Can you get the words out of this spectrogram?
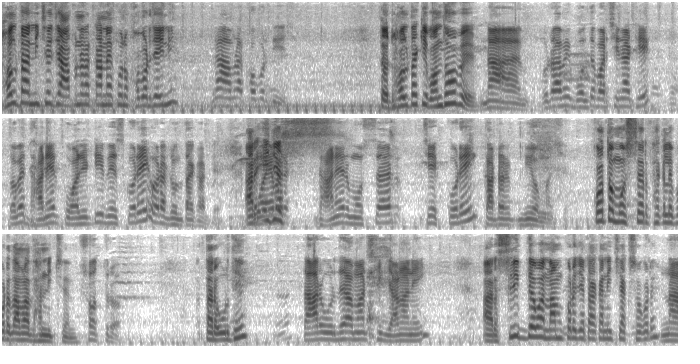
ঢলতা নিচ্ছে যে আপনার কানে কোনো খবর যায়নি? না আমরা খবর দিয়েছি। তো ঢলতা কি বন্ধ হবে? না ওটা আমি বলতে পারছি না ঠিক তবে ধানের কোয়ালিটি বেস করেই ওরা ঢোলতা কাটে। আর এই যে ধানের মশার চেক করেই কাটার নিয়ম আছে। কত মশার থাকলে পরে আমরা ধান নিচ্ছেন? সতেরো। তার ঊর্ধ্বে? তার ঊর্ধ্বে আমার ঠিক জানা নেই। আর স্লিপ দেওয়ার নাম করে যে টাকা নিচ্ছে একশো করে? না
